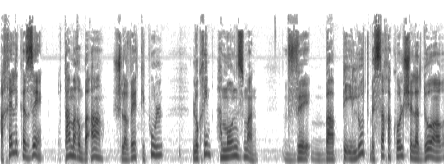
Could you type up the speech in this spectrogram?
החלק הזה, אותם ארבעה שלבי טיפול, לוקחים המון זמן. ובפעילות בסך הכל של הדואר,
